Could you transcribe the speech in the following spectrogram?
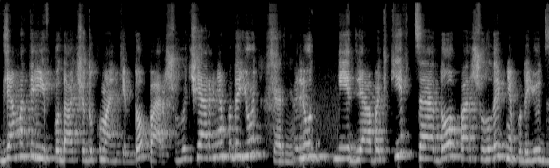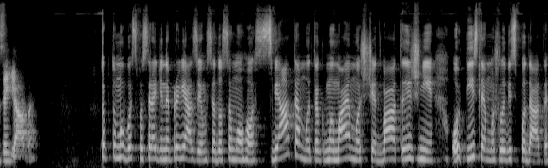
Для матерів подача документів до 1 червня подають червня. люди, і для батьків це до 1 липня подають заяви. Тобто ми безпосередньо не прив'язуємося до самого свята. Ми так ми маємо ще два тижні опісля можливість подати.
